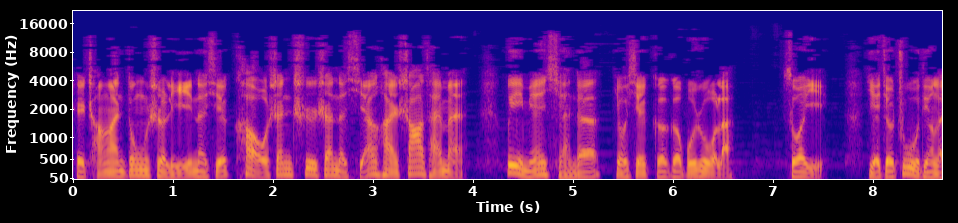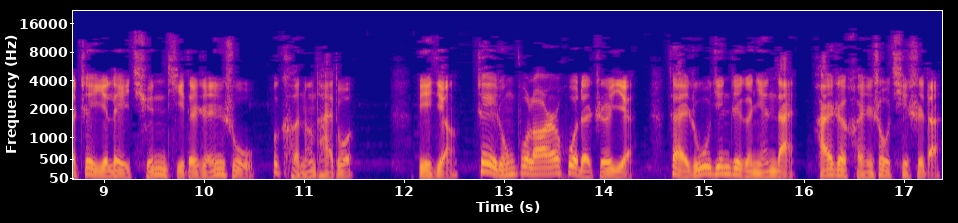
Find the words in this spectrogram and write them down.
这长安东市里那些靠山吃山的闲汉沙财们，未免显得有些格格不入了。所以。也就注定了这一类群体的人数不可能太多，毕竟这种不劳而获的职业，在如今这个年代还是很受歧视的。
